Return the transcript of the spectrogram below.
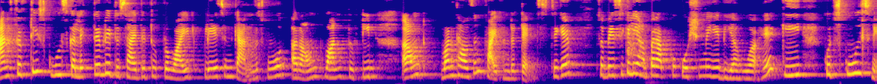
And 50 schools collectively decided to provide place in canvas for around 115 around 1500 tents ठीक है? सो बेसिकली यहाँ पर आपको क्वेश्चन में ये दिया हुआ है कि कुछ स्कूल्स ने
